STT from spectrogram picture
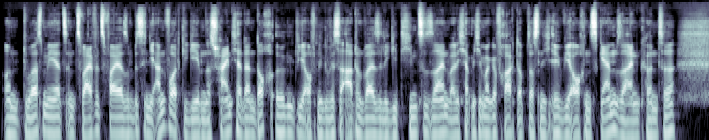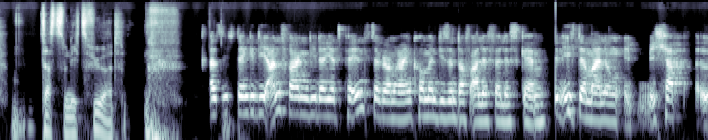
Und du hast mir jetzt im Zweifelsfall ja so ein bisschen die Antwort gegeben. Das scheint ja dann doch irgendwie auf eine gewisse Art und Weise legitim zu sein, weil ich habe mich immer gefragt, ob das nicht irgendwie auch ein Scam sein könnte, das zu nichts führt. Also ich denke, die Anfragen, die da jetzt per Instagram reinkommen, die sind auf alle Fälle Scam. Bin ich der Meinung. Ich habe, äh,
